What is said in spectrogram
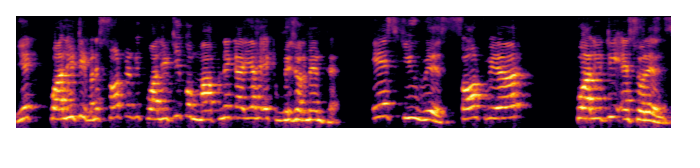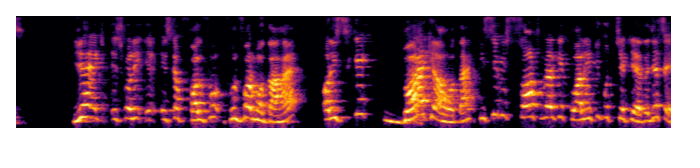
ये क्वालिटी मैंने सॉफ्टवेयर की क्वालिटी को मापने का यह एक मेज़रमेंट है। S Q software quality assurance यह इसको इसका फुल फॉर्म होता है। और इसके द्वारा क्या होता है किसी भी सॉफ्टवेयर के क्वालिटी को चेक किया जाता है। जैसे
